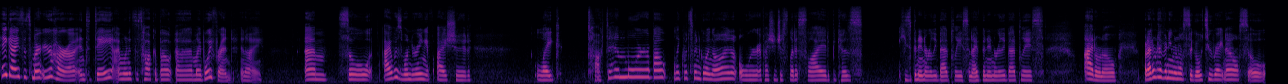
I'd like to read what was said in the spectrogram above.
Hey guys, it's Mart Uehara, and today I wanted to talk about uh, my boyfriend and I. Um, so I was wondering if I should, like, talk to him more about, like, what's been going on, or if I should just let it slide because he's been in a really bad place and I've been in a really bad place. I don't know. But I don't have anyone else to go to right now, so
